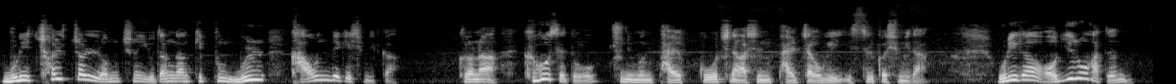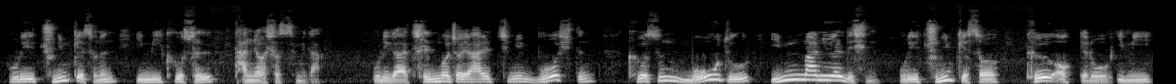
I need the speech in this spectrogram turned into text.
물이 철철 넘치는 요단강 깊은 물 가운데 계십니까? 그러나 그곳에도 주님은 밟고 지나가신 발자국이 있을 것입니다. 우리가 어디로 가든 우리 주님께서는 이미 그곳을 다녀가셨습니다. 우리가 짊어져야 할 짐이 무엇이든 그것은 모두 임마누엘 되신 우리 주님께서 그 어깨로 이미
